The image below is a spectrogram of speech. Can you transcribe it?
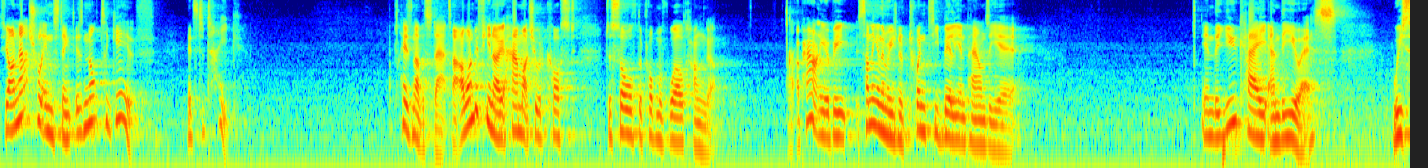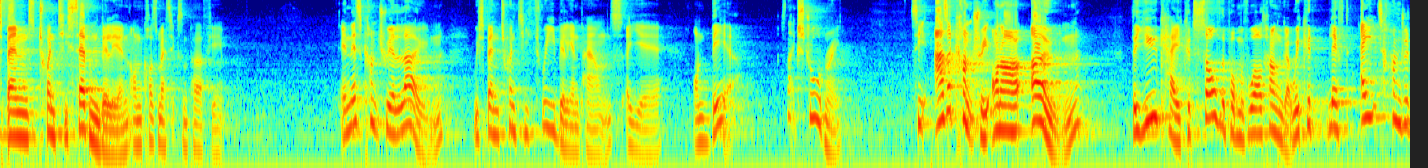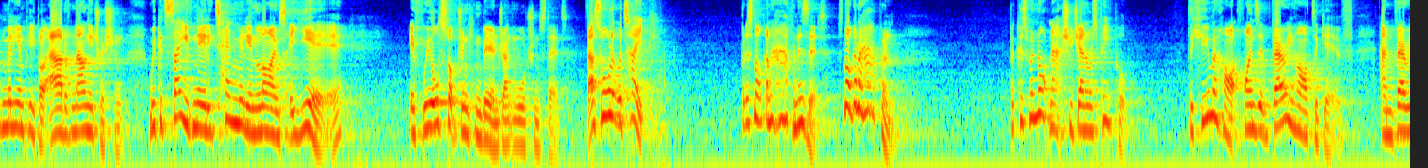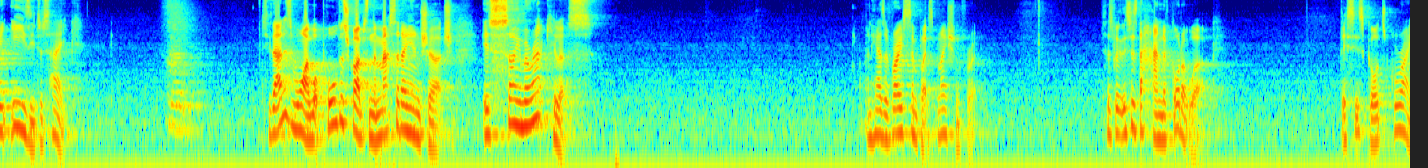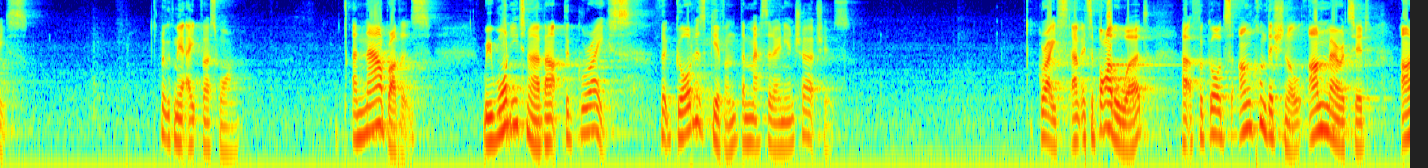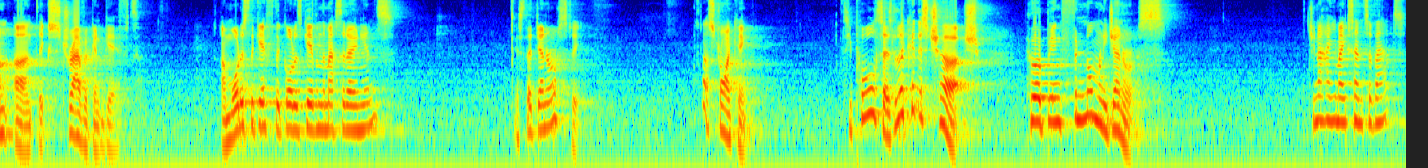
See, our natural instinct is not to give, it's to take. Here's another stat. I wonder if you know how much it would cost to solve the problem of world hunger. Apparently, it would be something in the region of 20 billion pounds a year. In the UK and the US, we spend 27 billion on cosmetics and perfume. In this country alone, we spend £23 billion a year on beer. Isn't that extraordinary? See, as a country on our own, the UK could solve the problem of world hunger. We could lift 800 million people out of malnutrition. We could save nearly 10 million lives a year if we all stopped drinking beer and drank water instead. That's all it would take. But it's not going to happen, is it? It's not going to happen. Because we're not naturally generous people. The human heart finds it very hard to give and very easy to take. See, that is why what Paul describes in the Macedonian church is so miraculous. And he has a very simple explanation for it. He says, Look, this is the hand of God at work. This is God's grace. Look with me at 8, verse 1. And now, brothers, we want you to know about the grace that God has given the Macedonian churches. Grace, um, it's a Bible word uh, for God's unconditional, unmerited, unearned, extravagant gift. And what is the gift that God has given the Macedonians? It's their generosity. Isn't that striking? See, Paul says, look at this church who are being phenomenally generous. Do you know how you make sense of that?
